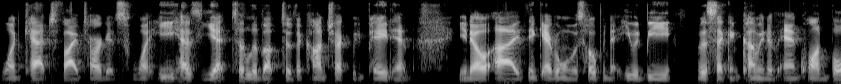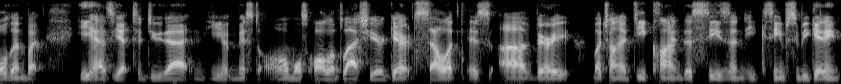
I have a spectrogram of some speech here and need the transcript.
one catch, five targets. One, he has yet to live up to the contract we paid him. You know, I think everyone was hoping that he would be the second coming of Anquan Boldin, but he has yet to do that, and he missed almost all of last year. Garrett Celek is uh, very much on a decline this season. He seems to be getting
